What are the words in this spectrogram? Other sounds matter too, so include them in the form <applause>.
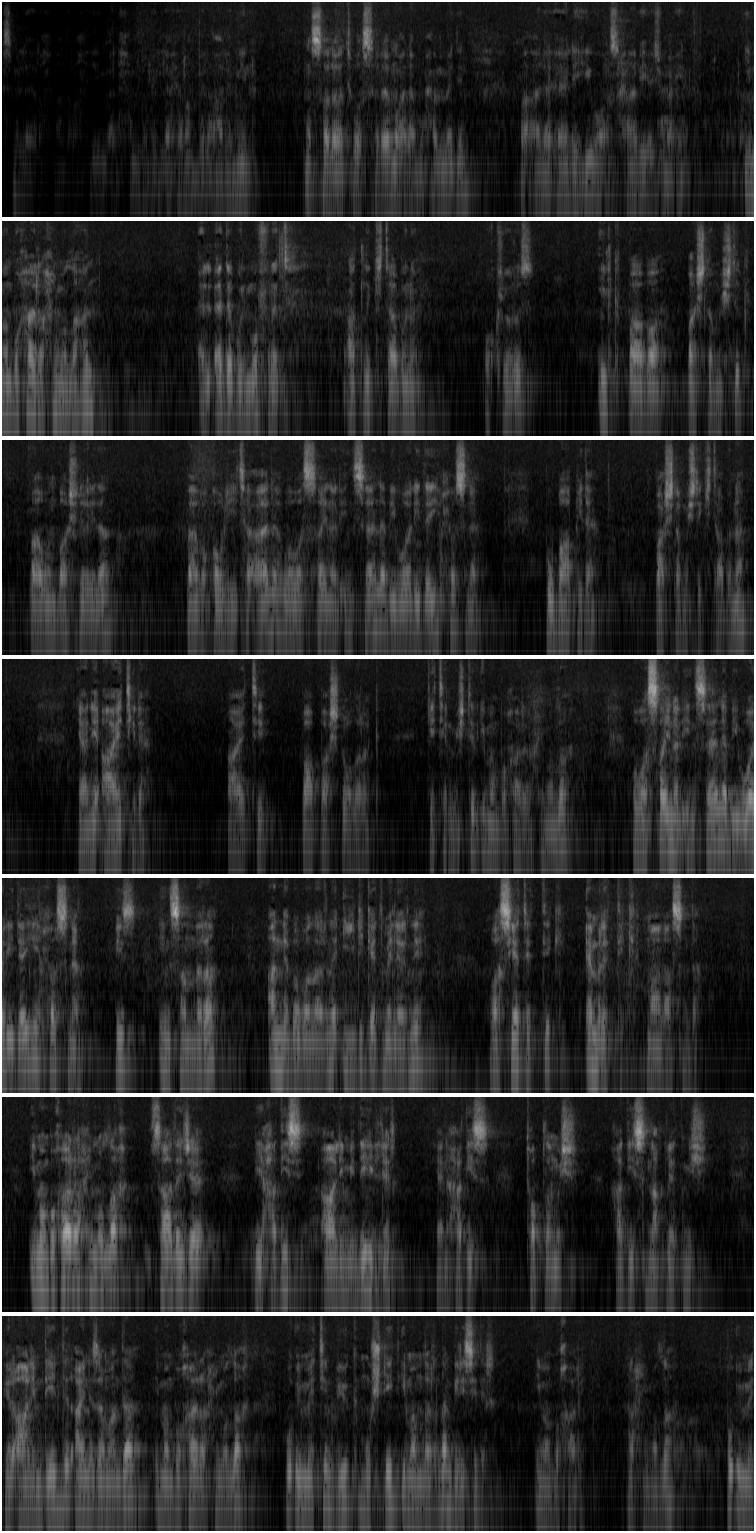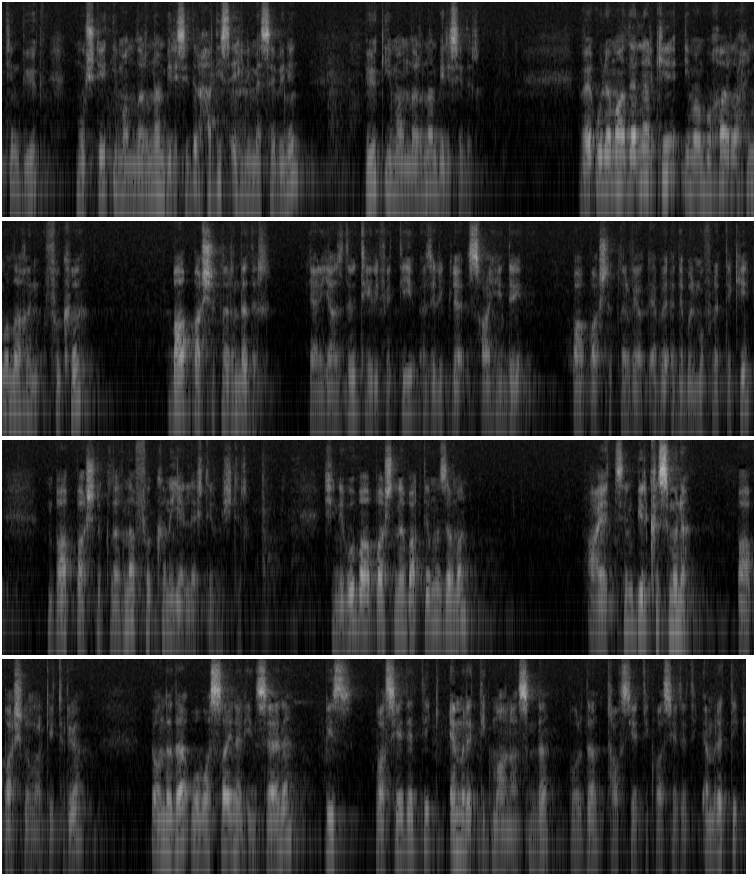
Bismillahirrahmanirrahim. Elhamdülillahi Rabbil alemin. Ve salatu ve selamu ala Muhammedin ve ala alihi ve ashabi ecmain. İmam Buhari Rahimullah'ın El-Edebul Mufred adlı kitabını okuyoruz. İlk baba başlamıştık. Babın başlığı da Bab-ı kavli Teala ve vassayna'l insane bi valideyhi husna. Bu bab ile başlamıştı kitabına. Yani ayet ile ayeti bab başlığı olarak getirmiştir İmam Buhari rahimullah. İnsane bi valideyhi husna. Biz insanlara anne babalarına iyilik etmelerini vasiyet ettik, emrettik manasında. İmam Buhari rahimullah sadece bir hadis alimi değildir. Yani hadis toplamış, hadis nakletmiş bir alim değildir. Aynı zamanda İmam Buhari rahimullah bu ümmetin büyük muştehit imamlarından birisidir. İmam Buhari rahimullah bu ümmetin büyük muştehit imamlarından birisidir. Hadis ehli mezhebinin büyük imamlarından birisidir. Ve ulema derler ki İmam Bukhari Rahimullah'ın fıkı bab başlıklarındadır. Yani yazdığı, telif ettiği özellikle sahinde bab başlıkları veyahut Edebül Mufret'teki bab başlıklarına fıkhını yerleştirmiştir. Şimdi bu bab başlığına baktığımız zaman ayetin bir kısmını bab başlığı olarak getiriyor. Ve onda da وَوَصَّيْنَ insane Biz vasiyet ettik, emrettik manasında. Burada tavsiye ettik, vasiyet ettik, emrettik.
